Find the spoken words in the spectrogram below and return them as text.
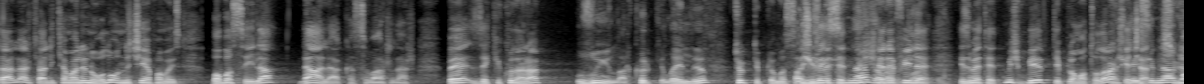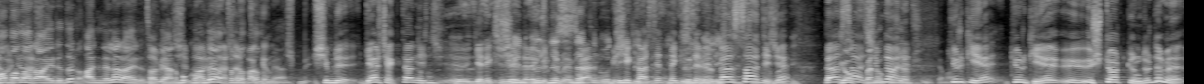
Derler ki Ali Kemal'in oğlu onun için yapamayız. Babasıyla ne alakası var der. Ve Zeki Kuneralp uzun yıllar 40 yıl 50 yıl Türk diplomasına Başka hizmet etmiş şerefiyle hizmet etmiş bir diplomat olarak Başka geçer. Babalar ayrıdır, anneler ayrıdır. Tabii. yani bu Şimdi konuda hatırlatalım bakın, yani. Şimdi gerçekten hiç e, gereksiz öznesi götürmeyin. Ben bir şey yani. kastetmek Öyle istemiyorum. Ben sadece. Ben Yok, sadece ben şimdi hani şimdi Kemal. Türkiye Türkiye 3-4 gündür değil mi?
